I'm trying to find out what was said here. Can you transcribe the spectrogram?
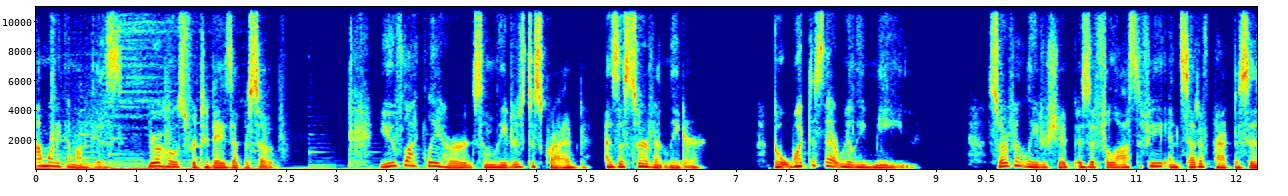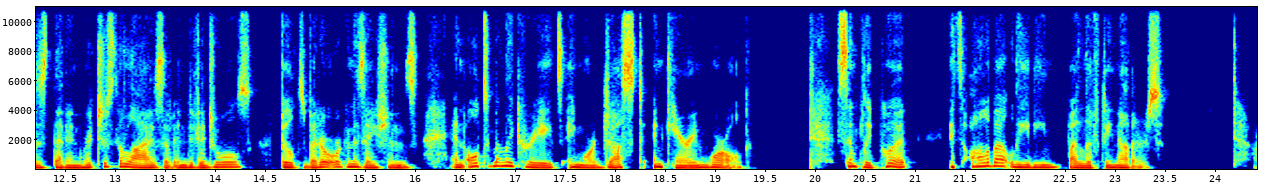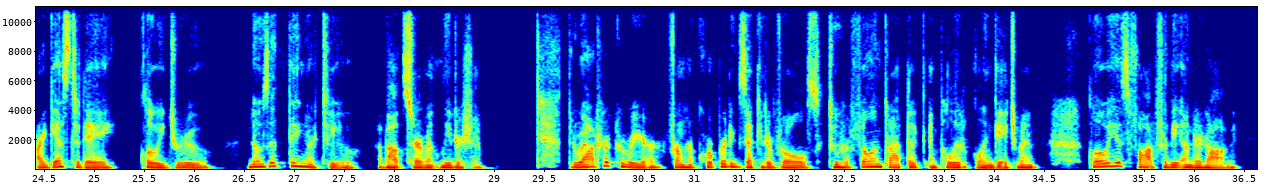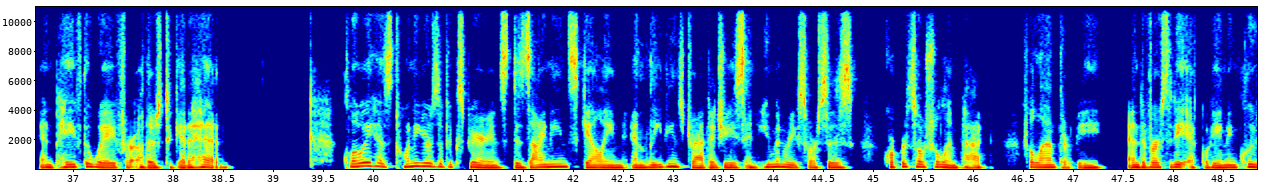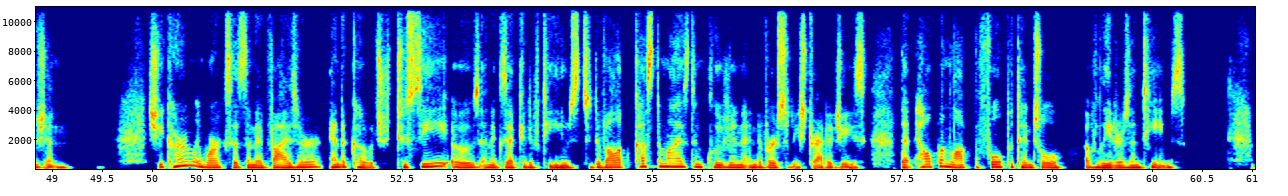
I'm Monica Marquez, your host for today's episode. You've likely heard some leaders described as a servant leader. But what does that really mean? Servant leadership is a philosophy and set of practices that enriches the lives of individuals, builds better organizations, and ultimately creates a more just and caring world. Simply put, it's all about leading by lifting others. Our guest today, Chloe Drew, knows a thing or two about servant leadership. Throughout her career, from her corporate executive roles to her philanthropic and political engagement, Chloe has fought for the underdog and paved the way for others to get ahead. Chloe has 20 years of experience designing, scaling, and leading strategies in human resources, corporate social impact, philanthropy, and diversity, equity, and inclusion. She currently works as an advisor and a coach to CEOs and executive teams to develop customized inclusion and diversity strategies that help unlock the full potential of leaders and teams.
